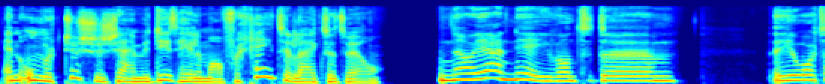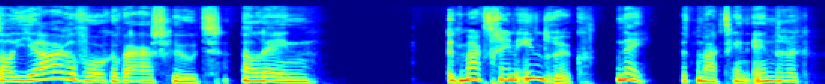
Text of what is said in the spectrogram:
En ondertussen zijn we dit helemaal vergeten, lijkt het wel. nou ja, nee, want de, je wordt al jaren voor gewaarschuwd. Alleen, Het maakt geen indruk. nee, het maakt geen indruk.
